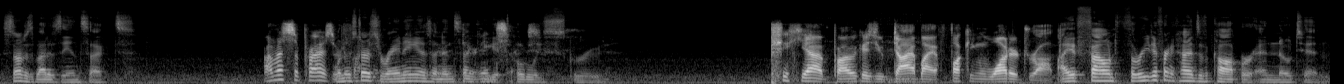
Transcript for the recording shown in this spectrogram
it's not as bad as the insects. I'm not surprised. When it starts raining as an insect, they're you get insects. totally screwed. yeah, probably because you die by a fucking water drop. I have found three different kinds of copper and no tin.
